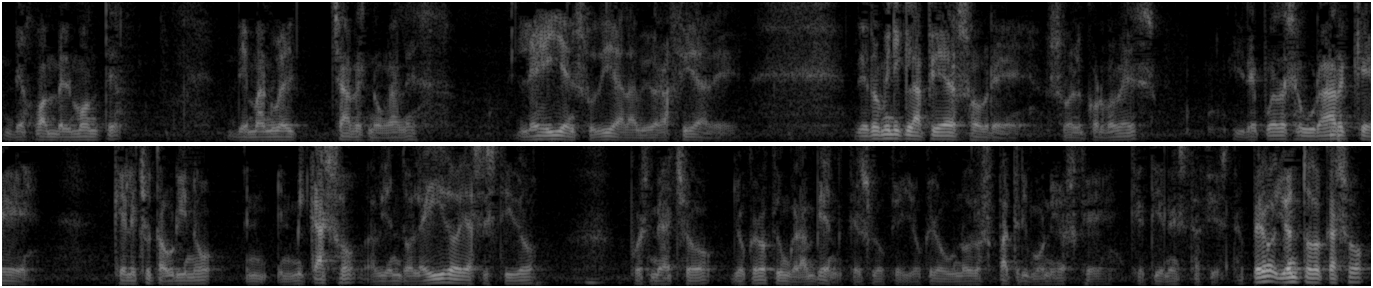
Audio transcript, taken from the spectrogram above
de Juan Belmonte, de Manuel Chávez Nogales. Leí en su día la biografía de, de Dominique Lapierre sobre, sobre el cordobés y le puedo asegurar que, que el hecho taurino, en, mi caso, habiendo leído y asistido, pues me ha hecho, yo creo que un gran bien, que es lo que yo creo uno de los patrimonios que, tiene esta fiesta. Pero yo, en todo caso,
